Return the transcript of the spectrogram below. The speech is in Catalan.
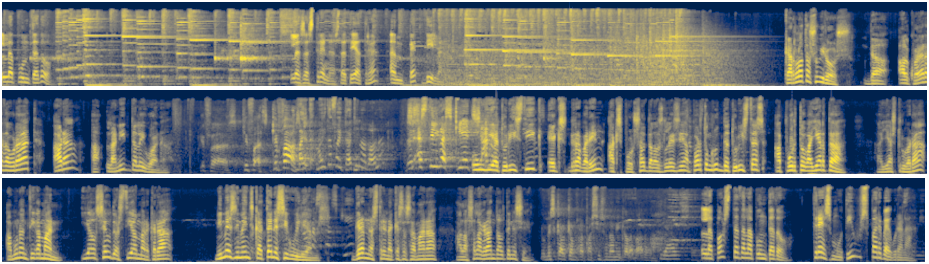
L'apuntador. Les estrenes de teatre amb Pep Vila. Carlota Subirós, de El quadern daurat, ara a La nit de la iguana. Què fas? Què fas? Què fas? Mai, mai t'ha afaitat una dona? Estigues quiet, Un guia turístic ex-reverent expulsat de l'església porta un grup de turistes a Puerto Vallarta. Allà es trobarà amb un antic amant i el seu destí el marcarà ni més ni menys que Tennessee Williams. Gran estrena aquesta setmana a la sala gran del TNC. Només cal que em repassis una mica la barba. L'aposta de l'apuntador. Tres motius per veure-la. Eh?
